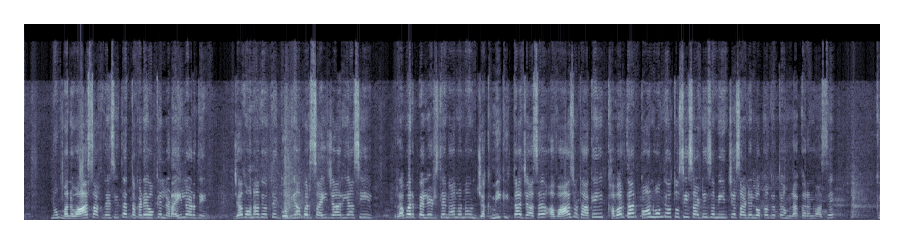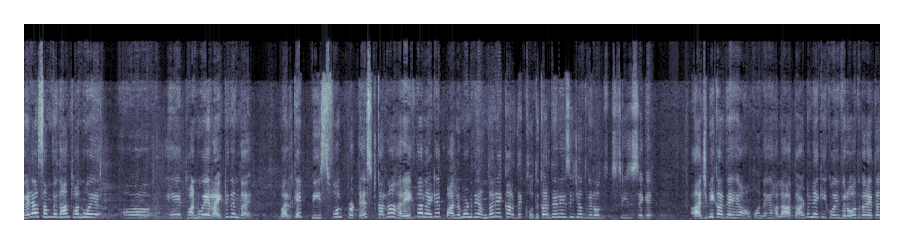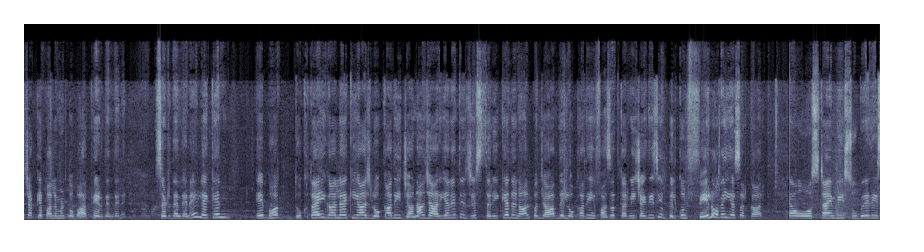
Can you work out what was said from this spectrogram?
ਨੂੰ ਮਨਵਾ ਸਕਦੇ ਸੀ, ਤਾਂ ਤਕੜੇ ਹੋ ਕੇ ਲੜਾਈ ਲੜਦੇ। ਜਦ ਉਹਨਾਂ ਦੇ ਉੱਤੇ ਗੋਲੀਆਂ ਬਰਸਾਈ ਜਾ ਰਹੀਆਂ ਸੀ ਰਬਰ ਪੈਲੇਟਸ ਦੇ ਨਾਲ ਉਹਨਾਂ ਨੂੰ ਜ਼ਖਮੀ ਕੀਤਾ ਜਾ ਸਕਦਾ। ਆਵਾਜ਼ ਉਠਾ ਕੇ ਖਬਰਦਾਰ ਕੌਣ ਹੁੰਦੇ ਹੋ ਤੁਸੀਂ ਸਾਡੀ ਜ਼ਮੀਨ 'ਚ, ਸਾਡੇ ਲੋਕਾਂ ਦੇ ਉੱਤੇ ਹਮਲਾ ਕਰਨ ਵਾਸਤੇ। ਕਿਹੜਾ ਸੰਵਿਧਾਨ ਤੁਹਾਨੂੰ ਇਹ ਇਹ ਤੁਹਾਨੂੰ ਇਹ ਰਾਈਟ ਦਿੰਦਾ ਹੈ? ਬਲਕਿ ਪੀਸਫੁਲ ਪ੍ਰੋਟੈਸਟ ਕਰਨਾ ਹਰੇਕ ਦਾ ਰਾਈਟ ਹੈ। ਪਾਰਲੀਮੈਂਟ ਦੇ ਅੰਦਰ ਇਹ ਕਰਦੇ, ਖੁਦ ਕਰਦੇ ਰਹੇ ਸੀ ਜਦ ਵਿਰੋਧ ਸੀ ਸੀਗੇ। ਅੱਜ ਵੀ ਕਰਦੇ ਹੈ ਹੁਣ ਹਾਲਾਤ ਅੱਡ ਨੇ ਕਿ ਕੋਈ ਵਿਰੋਧ ਕਰੇ ਤਾਂ ਚੱਕ ਕੇ ਪਾਰਲੀਮੈਂਟ ਤੋਂ ਬਾਹਰ ਫੇਰ ਦਿੰਦੇ ਨੇ, ਸਿੱਟ ਦਿੰਦੇ ਨੇ। ਲੇਕਿਨ ਇਹ ਬਹੁਤ ਦੁਖਦਾਈ ਗੱਲ ਹੈ ਕਿ ਅੱਜ ਲੋਕਾਂ ਦੀ ਜਾਨਾਂ ਜਾ ਰਹੀਆਂ ਨੇ ਤੇ ਜਿਸ ਤਰੀਕੇ ਦੇ ਨਾਲ ਪੰਜਾਬ ਦੇ ਲੋਕਾਂ ਦੀ ਹਿਫਾਜ਼ਤ ਕਰਨੀ ਚਾਹੀਦੀ ਸੀ ਬਿਲਕੁਲ ਫੇਲ ਹੋ ਗਈ ਹੈ ਸਰਕਾਰ। ਉਸ ਟਾਈਮ ਵੀ ਸੂਬੇ ਦੀ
